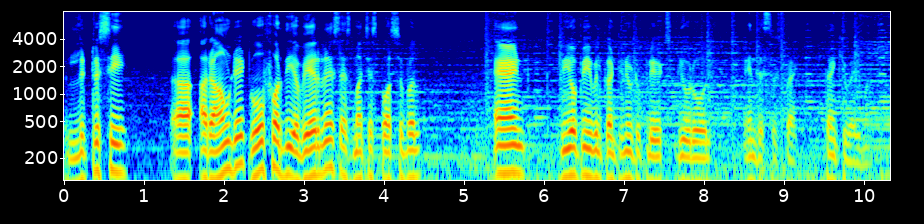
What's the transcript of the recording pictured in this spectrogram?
literacy uh, around it, go for the awareness as much as possible and BOP will continue to play its due role in this respect. Thank you very much.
